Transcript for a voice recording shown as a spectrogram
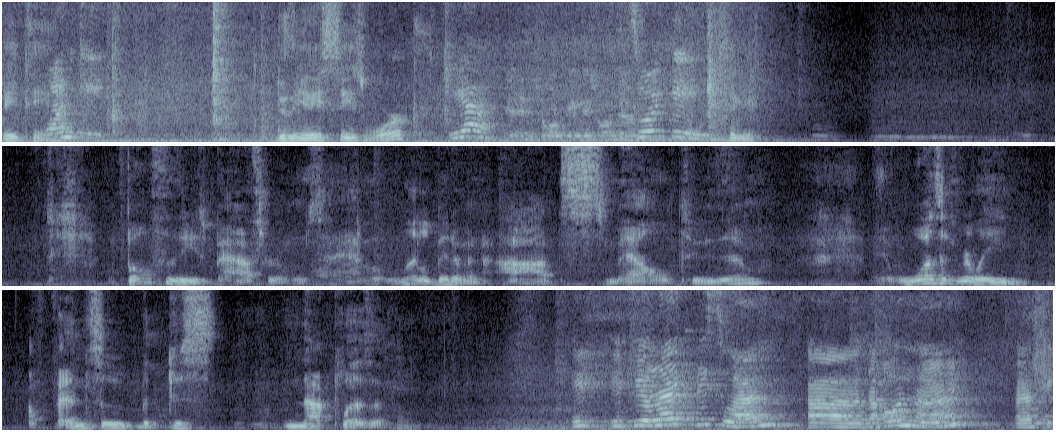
18. 1-8. Do the ACs work? Yeah, Yeah, It's working this one. it's working. Sige. Both of these bathrooms had a little bit of an odd smell to them. It wasn't really offensive, but just not pleasant. If, if you like this one, uh, the owner, uh, she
